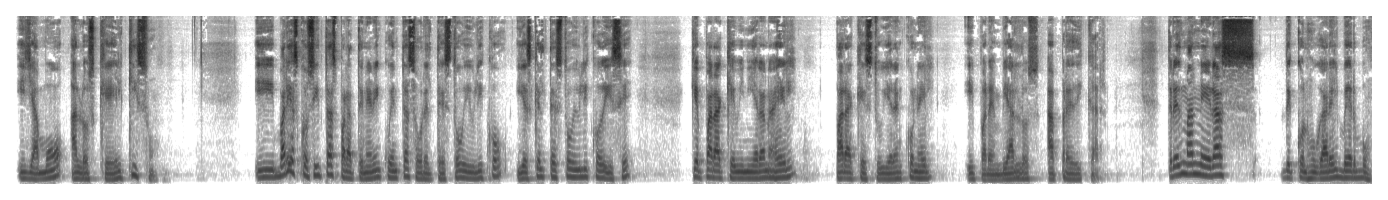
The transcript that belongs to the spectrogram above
y llamó a los que él quiso. Y varias cositas para tener en cuenta sobre el texto bíblico, y es que el texto bíblico dice que para que vinieran a él, para que estuvieran con él y para enviarlos a predicar. Tres maneras de conjugar el verbo.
